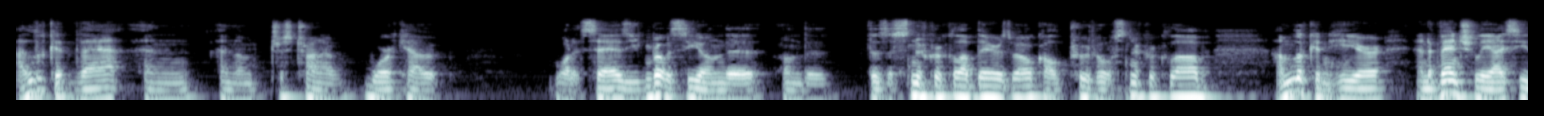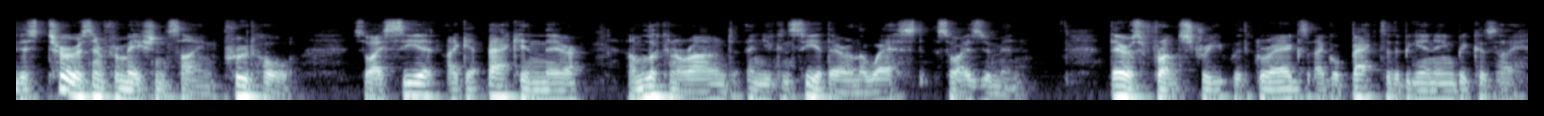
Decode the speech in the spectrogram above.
I look at that and and I'm just trying to work out what it says. You can probably see on the on the there's a snooker club there as well called Prudhoe Snooker Club. I'm looking here and eventually I see this tourist information sign, Prudhoe. So I see it, I get back in there, I'm looking around and you can see it there on the west, so I zoom in. There's Front Street with Greggs. I go back to the beginning because I,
